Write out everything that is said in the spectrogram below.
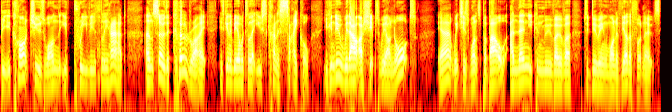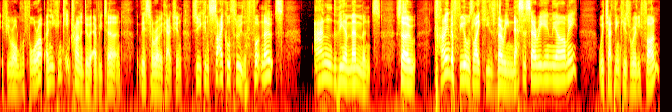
but you can't choose one that you've previously had. And so the Codewright is going to be able to let you kind of cycle. You can do without our ships we are naught, yeah, which is once per battle, and then you can move over to doing one of the other footnotes if you roll the four up, and you can keep trying to do it every turn, this heroic action. So you can cycle through the footnotes and the amendments. So kind of feels like he's very necessary in the army, which I think is really fun,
